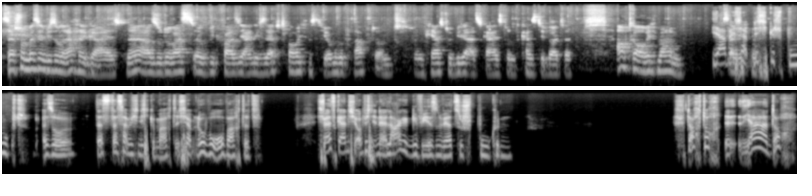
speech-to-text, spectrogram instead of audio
Ist ja schon ein bisschen wie so ein Rachegeist, ne? Also du warst irgendwie quasi eigentlich selbst traurig, hast dich umgebracht und dann kehrst du wieder als Geist und kannst die Leute auch traurig machen. Ja, aber ich habe nicht gespukt. Also das, das habe ich nicht gemacht. Ich habe nur beobachtet. Ich weiß gar nicht, ob ich in der Lage gewesen wäre zu spuken. Doch, doch, äh, ja, doch.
